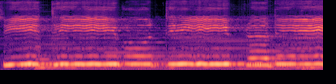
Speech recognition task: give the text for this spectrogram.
सिद्धिबुद्धिप्रदे देवी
